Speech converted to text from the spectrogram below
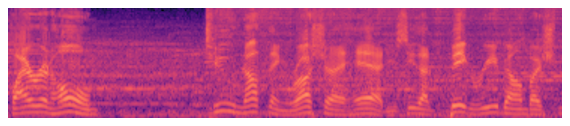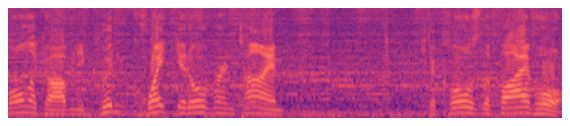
fire it home. 2 0 Russia ahead. You see that big rebound by Shmolnikov, and he couldn't quite get over in time to close the five hole.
